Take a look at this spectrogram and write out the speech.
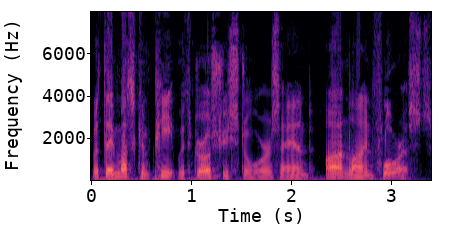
but they must compete with grocery stores and online florists.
